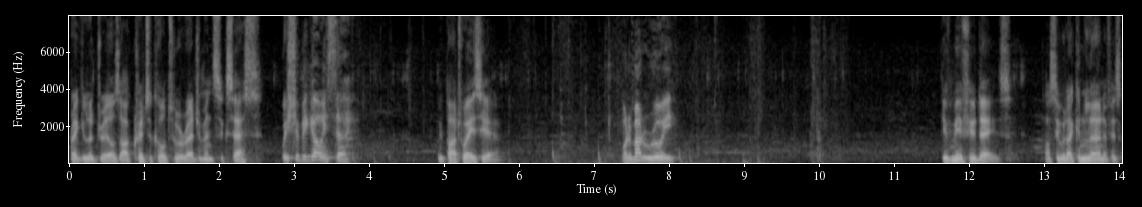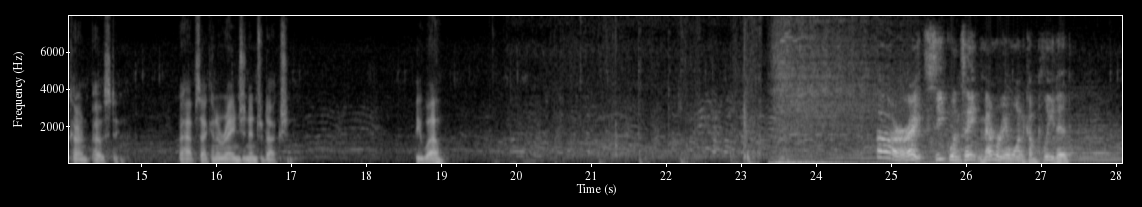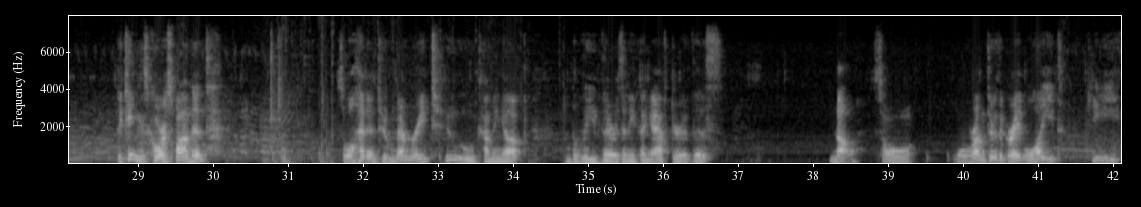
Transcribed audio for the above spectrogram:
Regular drills are critical to a regiment's success. We should be going, sir. We part ways here. What about Rouille? Give me a few days. I'll see what I can learn of his current posting. Perhaps I can arrange an introduction. Be well? Alright, sequence 8, memory 1 completed. The King's Correspondent. So we'll head into memory 2 coming up. I believe there is anything after this. No. So we'll run through the Great Light. Jeez.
